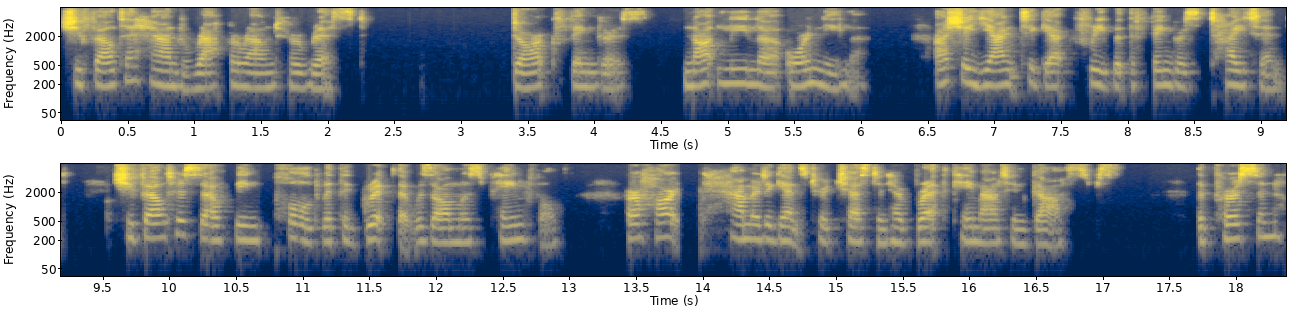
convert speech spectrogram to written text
She felt a hand wrap around her wrist. Dark fingers, not Leela or Neela. Asha yanked to get free, but the fingers tightened. She felt herself being pulled with a grip that was almost painful. Her heart hammered against her chest and her breath came out in gasps. The person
